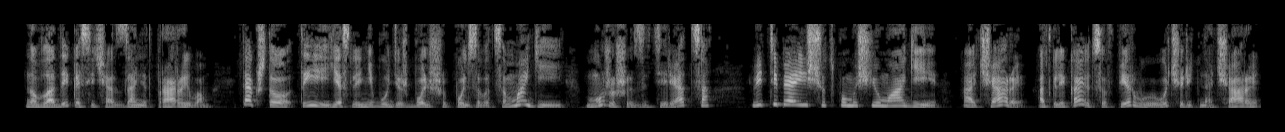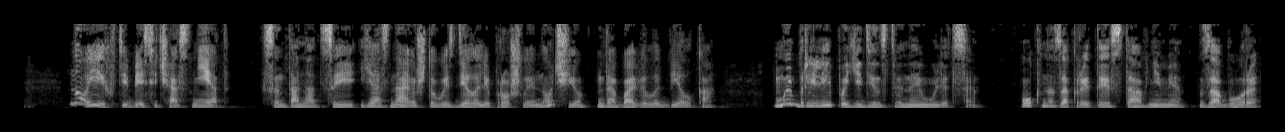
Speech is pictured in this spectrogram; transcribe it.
Но владыка сейчас занят прорывом, так что ты, если не будешь больше пользоваться магией, можешь и затеряться, ведь тебя ищут с помощью магии, а чары откликаются в первую очередь на чары. Но их в тебе сейчас нет. С интонацией «я знаю, что вы сделали прошлой ночью», добавила Белка. Мы брели по единственной улице. Окна, закрытые ставнями, заборы,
